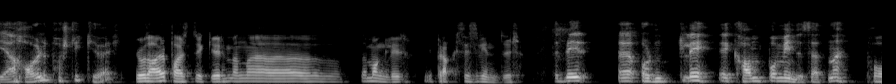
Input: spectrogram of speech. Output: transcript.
Ja, har vel et par stykker, vel? Jo, det har et par stykker, men uh, det mangler i praksis vinduer. Det blir uh, ordentlig kamp om vindussettene på,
